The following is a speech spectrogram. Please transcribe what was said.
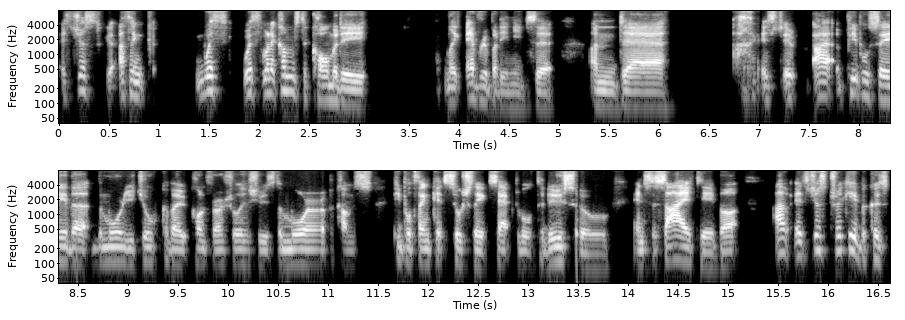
it's just I think with with when it comes to comedy, like everybody needs it, and uh, it's it, I, people say that the more you joke about controversial issues, the more it becomes people think it's socially acceptable to do so in society. But uh, it's just tricky because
